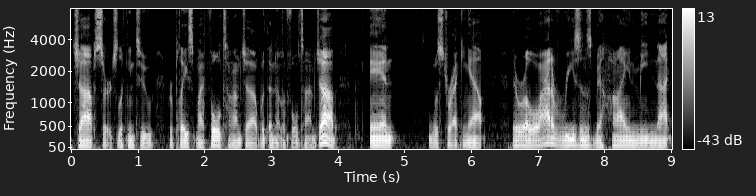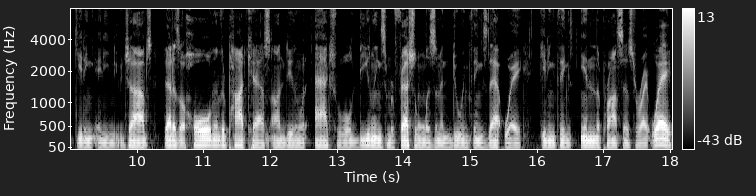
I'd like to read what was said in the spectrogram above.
job search looking to replace my full time job with another full time job and was striking out. There were a lot of reasons behind me not getting any new jobs. That is a whole other podcast on dealing with actual dealings and professionalism and doing things that way, getting things in the process the right way.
